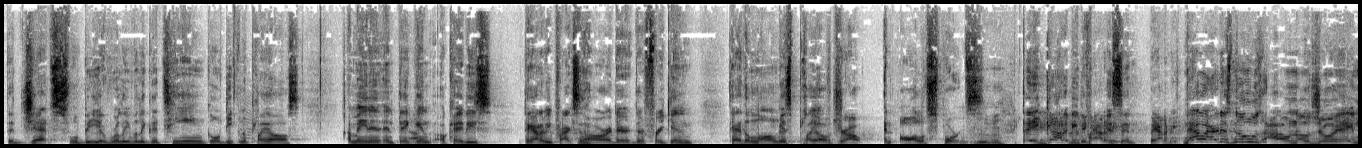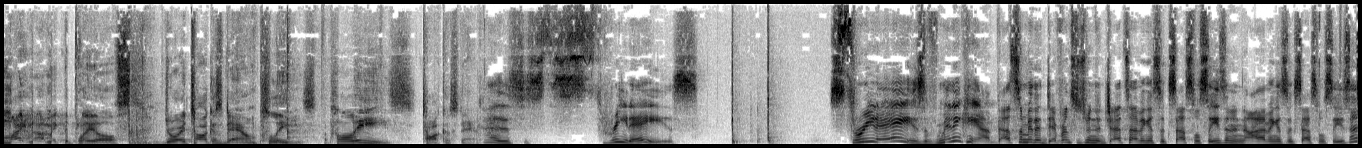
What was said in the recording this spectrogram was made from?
the Jets will be a really really good team going deep in the playoffs. I mean, and, and thinking, okay, these they got to be practicing hard. They're they're freaking. They had the longest playoff drought in all of sports. Mm-hmm. They got to be They gotta be. practicing. They gotta be. Now I heard this news. I don't know, Joy. They might not make the playoffs. Joy, talk us down, please. Please talk us down. Guys, it's just three days. It's three days of minicamp. That's gonna be the difference between the Jets having a successful season and not having a successful season.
